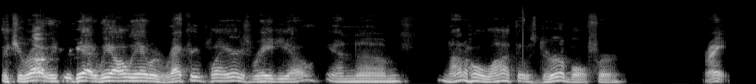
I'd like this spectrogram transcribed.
But you're right, we forget we all we had were record players, radio, and um, not a whole lot that was durable for Right.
